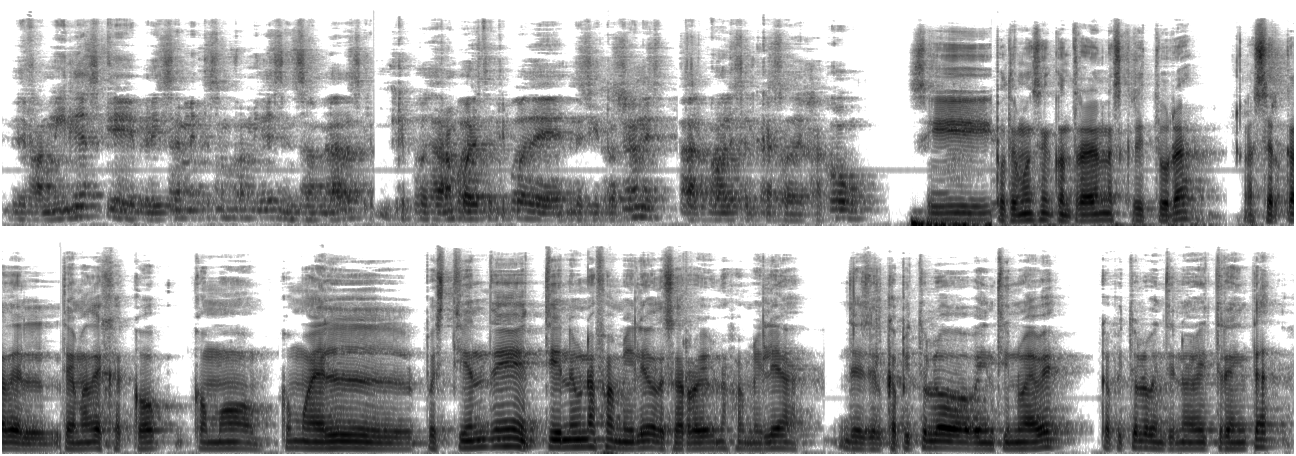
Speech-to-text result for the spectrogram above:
de, familias que precisamente son familias ensambladas que, pasaron por este tipo de, de, situaciones, tal cual es el caso de Jacobo. Sí, podemos encontrar en la escritura acerca del tema de Jacob, cómo, cómo él pues tiende, tiene una familia o desarrolla una familia desde el capítulo 29, capítulo 29 y 30,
